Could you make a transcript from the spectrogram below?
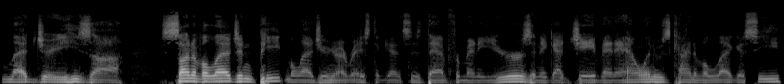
legend. He's uh son of a legend, Pete Millette Jr. I raced against his dad for many years, and they got Jay Van Allen, who's kind of a legacy.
